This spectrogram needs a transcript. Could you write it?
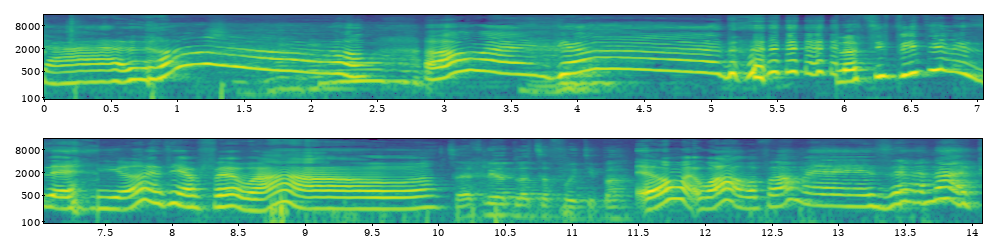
שלום! oh my god! לא ציפיתי לזה. יואו, איזה יפה, וואו. צריך להיות לא צפוי טיפה. oh my- וואו, הפעם אה, זה ענק.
